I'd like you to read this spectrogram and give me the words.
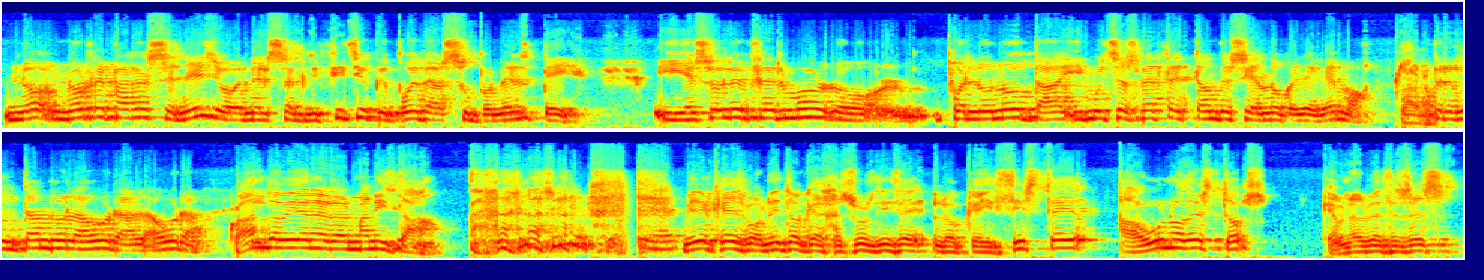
no, no reparas en ello, en el sacrificio que pueda suponerte. Y eso el enfermo lo, pues lo nota y muchas veces están deseando que lleguemos, preguntando la hora, la hora. ¿Cuándo viene la hermanita? Mire que es bonito que Jesús dice, lo que hiciste a uno de estos, que unas veces es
